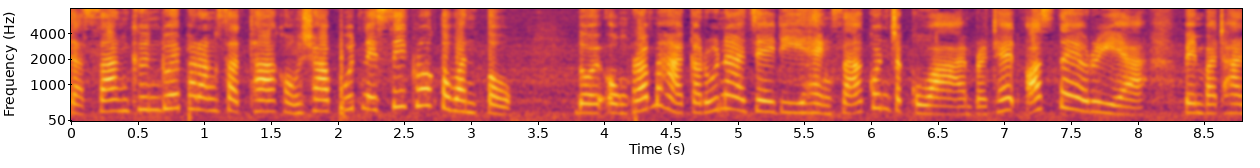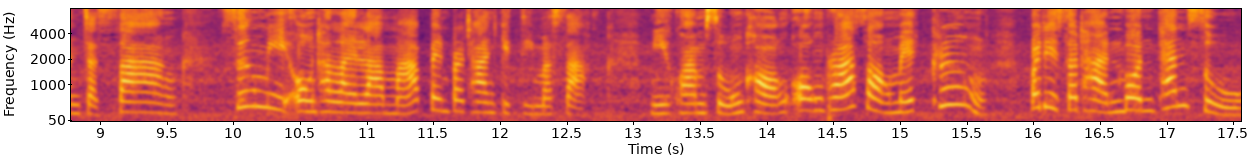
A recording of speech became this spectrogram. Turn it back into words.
จัดสร้างขึ้นด้วยพลังศรัทธาของชาวพุทธในซีกโลกตะวันตก โดยองค์พระมหากรุณาเจดีย์แห่งสากลจักรวาล ประเทศออสเตรเลีย เป็นประธานจัดสร้าง ซึ่งมีองค์ทลายลามะเป็นประธานกิติมศักดิ์มีความสูงขององค์พระ 2 เมตรครึ่ง ประดิษฐานบนแท่นสูง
